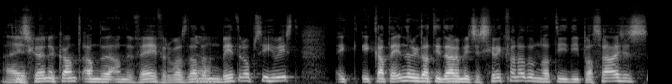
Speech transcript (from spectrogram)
hij... Die schuine kant aan de, aan de vijver, was dat Ja. een betere optie geweest? Ik, ik had de indruk dat hij daar een beetje schrik van had, omdat hij die passages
